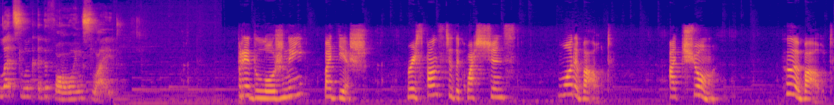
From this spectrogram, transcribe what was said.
Let's look at the following slide. Предложный падеж responds to the questions what about, о чем, who about,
